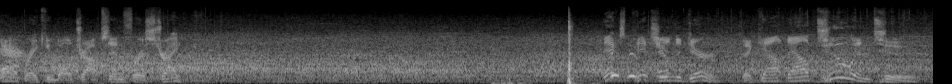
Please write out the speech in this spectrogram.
And a breaking ball drops in for a strike. Next pitch in the dirt. The count now two and two.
